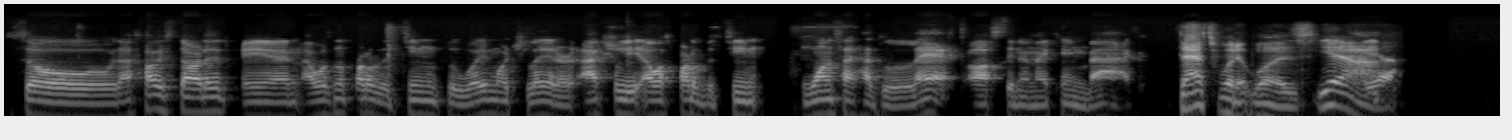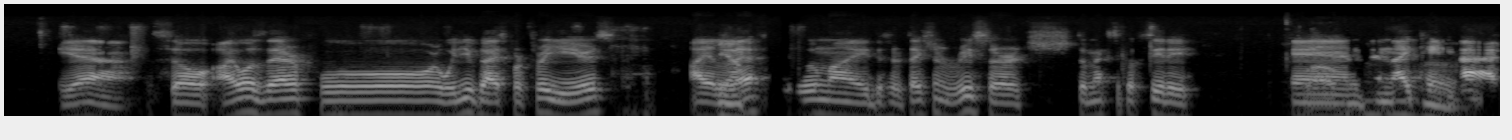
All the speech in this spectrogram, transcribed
So that's how it started. And I was not part of the team until way much later. Actually, I was part of the team once I had left Austin and I came back. That's what it was. Yeah. Yeah. Yeah. So I was there for with you guys for three years. I yeah. left to do my dissertation research to Mexico City. And then I came back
